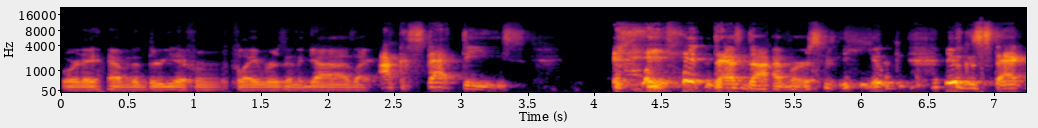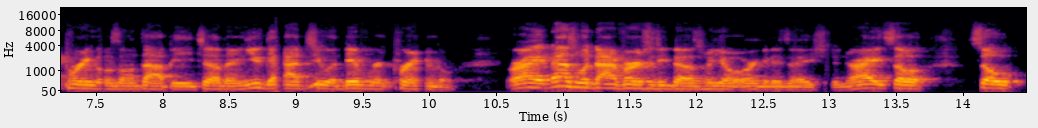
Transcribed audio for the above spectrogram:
where they have the three different flavors and the guy's like I could stack these. That's diversity. You you can stack Pringles on top of each other and you got you a different Pringle, right? That's what diversity does for your organization, right? So so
